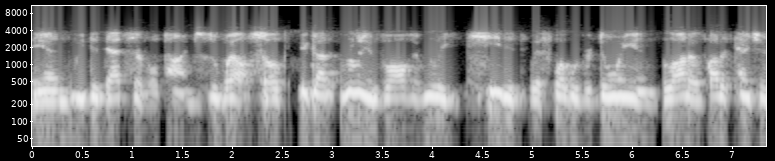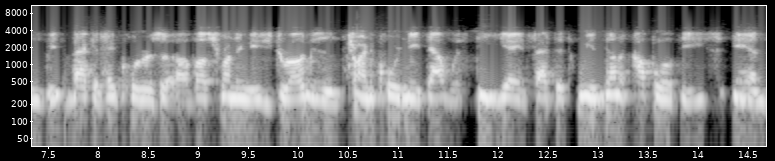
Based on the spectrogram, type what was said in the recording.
And we did that several times as well. So it got really involved and really heated with what we were doing, and a lot of a lot of tension back at headquarters of us running these drugs and trying to coordinate that with DEA. In fact, that we had done a couple of these, and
